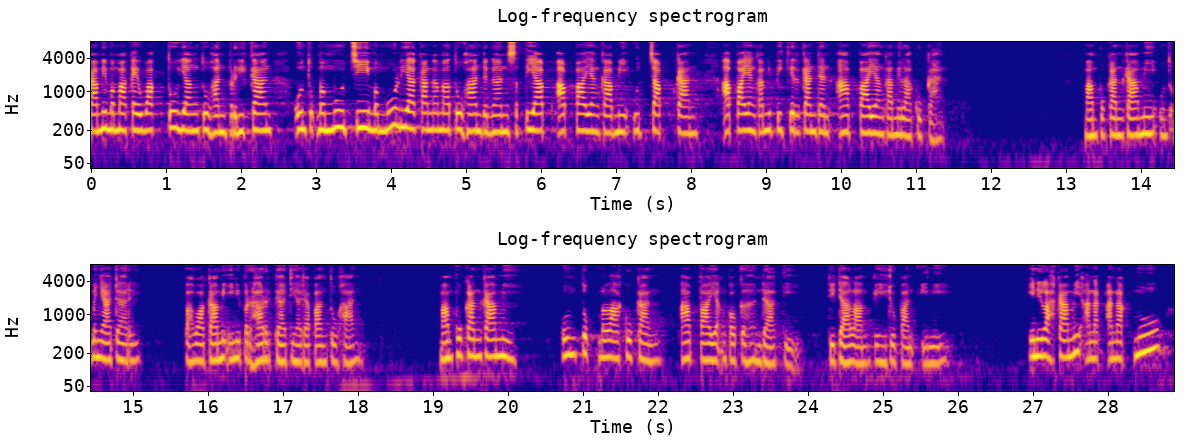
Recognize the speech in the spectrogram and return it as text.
kami memakai waktu yang Tuhan berikan untuk memuji, memuliakan nama Tuhan dengan setiap apa yang kami ucapkan, apa yang kami pikirkan, dan apa yang kami lakukan. Mampukan kami untuk menyadari bahwa kami ini berharga di hadapan Tuhan. Mampukan kami untuk melakukan apa yang Engkau kehendaki di dalam kehidupan ini. Inilah kami anak-anakmu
